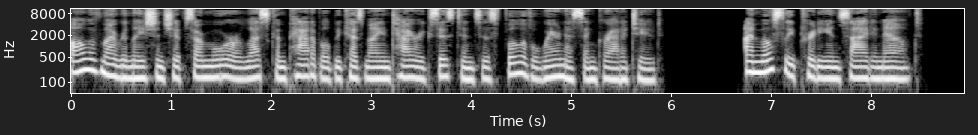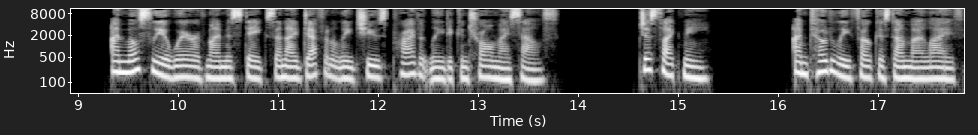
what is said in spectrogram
All of my relationships are more or less compatible because my entire existence is full of awareness and gratitude. I'm mostly pretty inside and out. I'm mostly aware of my mistakes and I definitely choose privately to control myself. Just like me. I'm totally focused on my life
